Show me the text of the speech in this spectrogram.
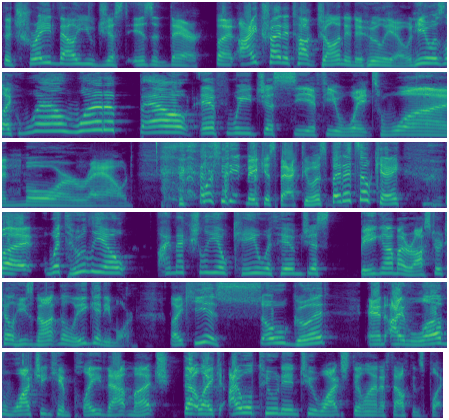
the trade value just isn't there. But I try to talk John into Julio, and he was like, Well, what about if we just see if he waits one more round? of course, he didn't make us back to us, but it's okay. But with Julio, I'm actually okay with him just being on my roster till he's not in the league anymore. Like he is so good and I love watching him play that much that like I will tune in to watch the Atlanta Falcons play.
